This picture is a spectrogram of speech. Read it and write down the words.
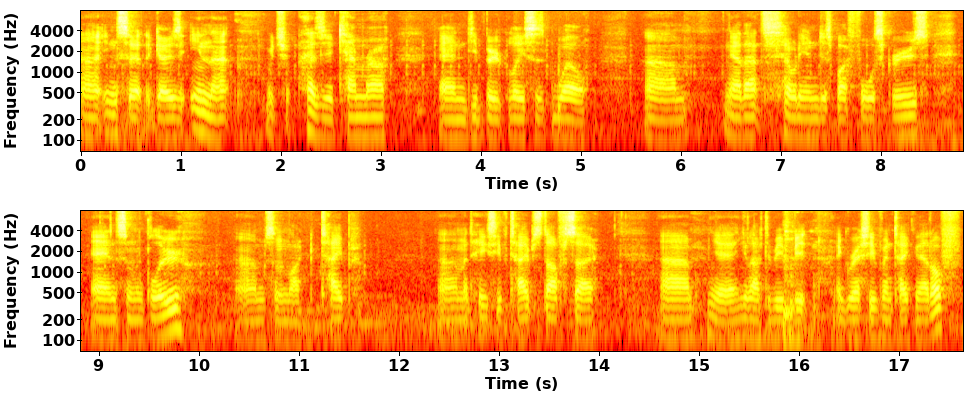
uh, insert that goes in that, which has your camera and your boot release as well. Um, now that's held in just by four screws and some glue, um, some like tape, um, adhesive tape stuff. So um, yeah, you'll have to be a bit aggressive when taking that off.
